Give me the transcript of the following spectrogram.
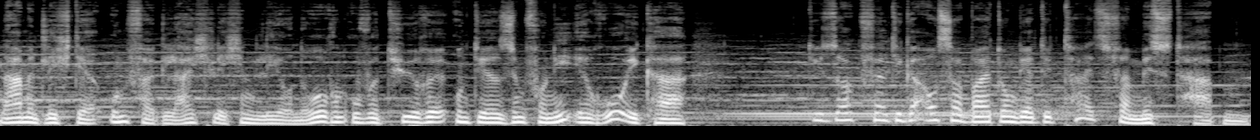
namentlich der unvergleichlichen Leonoren-Ouvertüre und der Symphonie Eroica, die sorgfältige Ausarbeitung der Details vermisst haben.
